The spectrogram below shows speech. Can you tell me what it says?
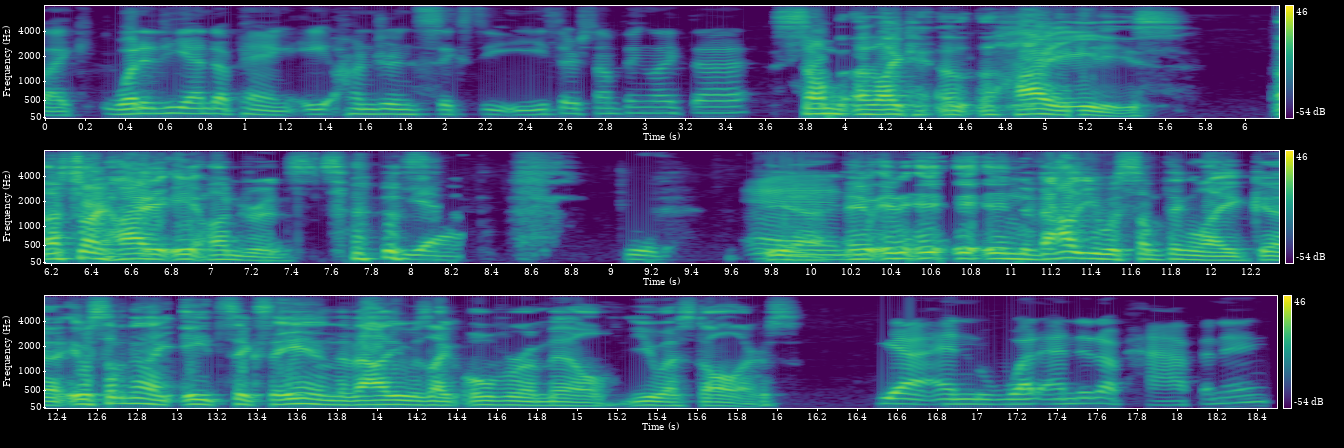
Like, what did he end up paying? Eight hundred and sixty ETH or something like that. Some uh, like uh, high 80s. Uh, sorry, high 800s. Yeah, dude. yeah, And and, and, and- and the value was something like uh, it was something like eight six eight, and the value was like over a mil U.S. dollars. Yeah, and what ended up happening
